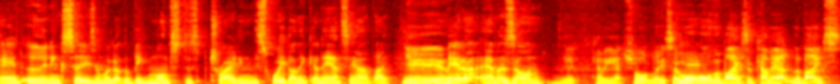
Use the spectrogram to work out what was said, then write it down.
And earnings season, we've got the big monsters trading this week, I think, announcing, aren't they? Yeah, yeah, yeah. Meta, Amazon. Yeah, coming out shortly. So Yeah. all, all the banks have come out, and the banks,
